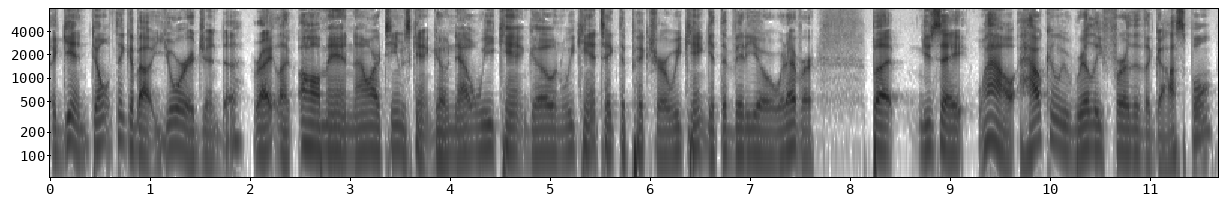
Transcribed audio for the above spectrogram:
Again, don't think about your agenda, right? Like, oh man, now our teams can't go. Now we can't go and we can't take the picture or we can't get the video or whatever. But you say, wow, how can we really further the gospel?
